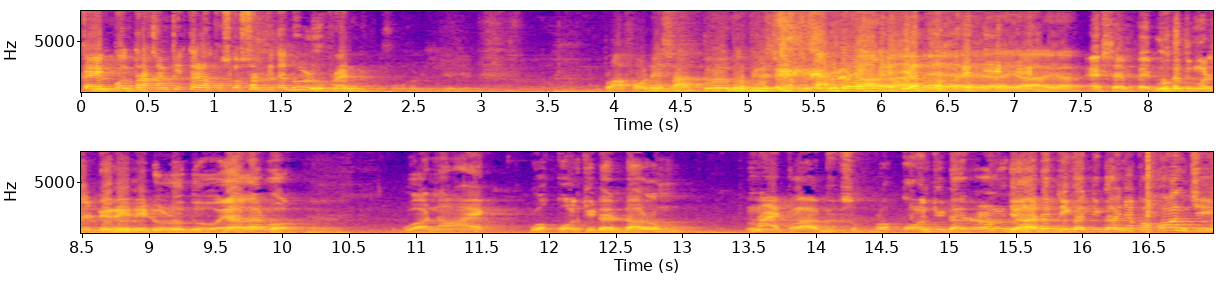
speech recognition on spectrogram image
Kayak kontrakan kita lah kos-kosan kita dulu friend Plafonnya satu tapi cuma sekat doang kan. Iya. Iya iya iya. SMP gua tuh masih diri ini dulu tuh ya kan wah gua naik gua kunci dari dalam naik lagi ke sebelah kunci dari dalam jadi tiga tiganya kekunci.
